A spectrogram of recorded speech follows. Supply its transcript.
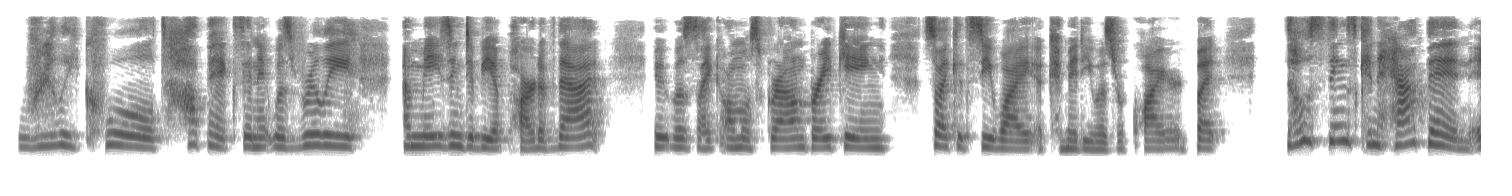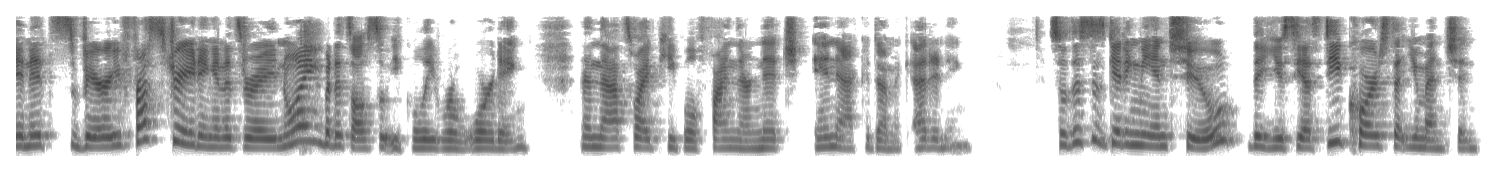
really cool topics and it was really amazing to be a part of that. It was like almost groundbreaking. So I could see why a committee was required. But those things can happen and it's very frustrating and it's very annoying, but it's also equally rewarding. And that's why people find their niche in academic editing. So this is getting me into the UCSD course that you mentioned.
